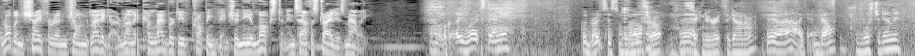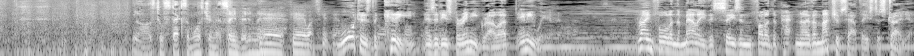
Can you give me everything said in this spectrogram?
Robin Schaefer and John Gladigau run a collaborative cropping venture near Loxton in South Australia's Mallee. Have a look at these roots down here. Good root system. Well, that's all right. Yeah. Secondary roots are going all right. Yeah, they are. They're getting going. Some moisture down there. Oh, there's still stacks of moisture in that seed bed, isn't there? Yeah, yeah, once you get down. Water's the key, as it is for any grower anywhere. Rainfall in the Mallee this season followed the pattern over much of southeast Australia.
